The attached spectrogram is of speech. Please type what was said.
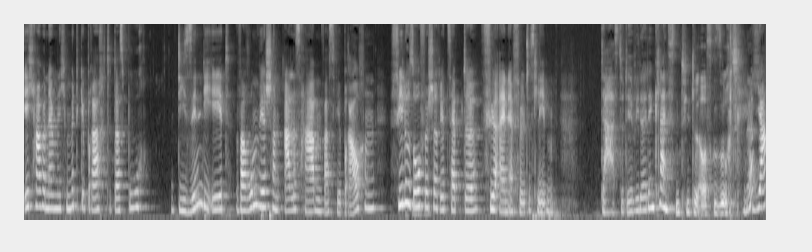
Ich habe nämlich mitgebracht das Buch Die Sinndiät, warum wir schon alles haben, was wir brauchen, philosophische Rezepte für ein erfülltes Leben. Da hast du dir wieder den kleinsten Titel ausgesucht. Ne? Ja,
